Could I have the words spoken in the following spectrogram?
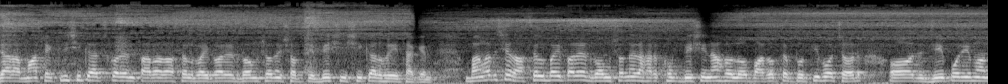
যারা মাঠে কৃষিকাজ করেন তারা রাসেল বাইপারের দংশনে সবচেয়ে বেশি শিকার হয়ে থাকেন। বাংলাদেশে রাসেল বাইপারের দংশনের হার খুব বেশি না হলেও ভারতে প্রতি বছর ওর যে পরিমাণ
